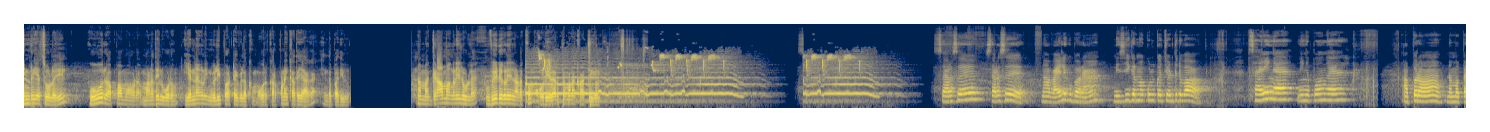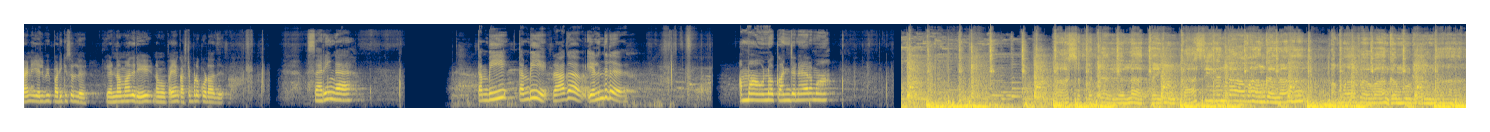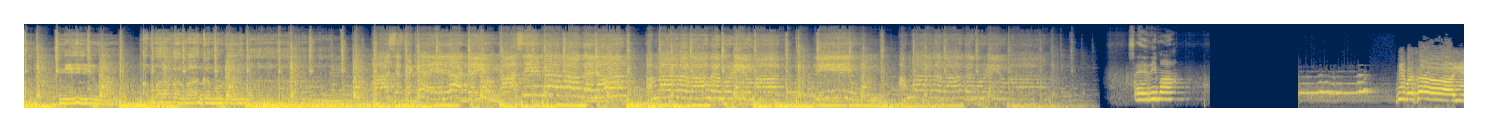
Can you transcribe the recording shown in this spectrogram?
இன்றைய சூழலில் ஒவ்வொரு அப்பா அம்மாவோட மனதில் ஓடும் எண்ணங்களின் வெளிப்பாட்டை விளக்கும் ஒரு கற்பனை கதையாக இந்த பதிவு. நம்ம கிராமங்களில் உள்ள வீடுகளில் நடக்கும் ஒரு யதார்த்தமான காட்சிகள். சரசு சரசு நான் வயலுக்கு போகிறேன் நீ சீக்கிரமாக குள் கச்சி எடுத்துட்டு வா. சரிங்க நீங்கள் போங்க. அப்புறம் நம்ம பையனை எழுப்பி படிக்க சொல்லு. என்ன மாதிரி நம்ம பையன் கஷ்டப்படக்கூடாது. சரிங்க. தம்பி தம்பி ராகவ் எழுந்துடு. அம்மா இன்னும் கொஞ்ச நேரமா? ஆசைப்பட்ட எல்லாத்தையும் காசிருந்தா வாங்கலாம் அம்மாவை வாங்க முடியுமா நீயும் அம்மாவை வாங்க முடியுமா ஆசைப்பட்ட எல்லாத்தையும் காசிருந்தா வாங்கலாம். அம்மாவை வாங்க முடியுமா? நீயும்? அம்மாவை வாங்க முடியுமா? சரிம்மா. விவசாயி.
